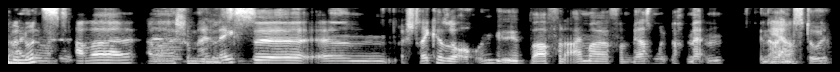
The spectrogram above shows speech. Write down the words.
also benutzt, meine- aber, aber äh, schon meine benutzt. längste ähm, Strecke, so auch ungeübt, war von einmal von Bersenbrück nach Meppen in Ja. einem Stuhl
